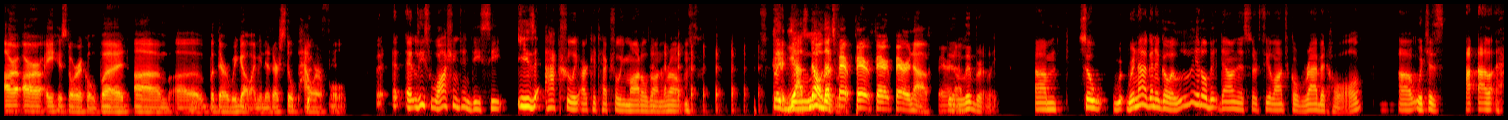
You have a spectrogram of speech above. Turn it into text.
are are ahistorical. But um, uh, but there we go. I mean, they're still powerful. At, at least Washington D.C. is actually architecturally modeled on Rome. like yes, no, that's fair, fair, fair, fair enough. Fair deliberately. Enough. Um, so we're now going to go a little bit down this sort of theological rabbit hole, uh, which is because I,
